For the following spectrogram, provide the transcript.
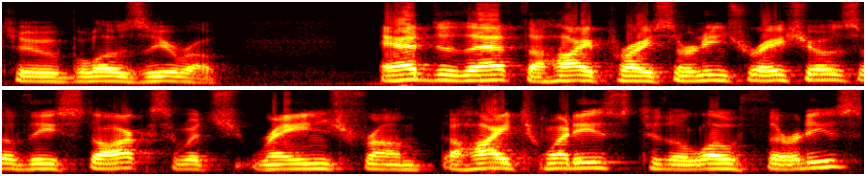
to below zero. Add to that the high price earnings ratios of these stocks, which range from the high 20s to the low 30s.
